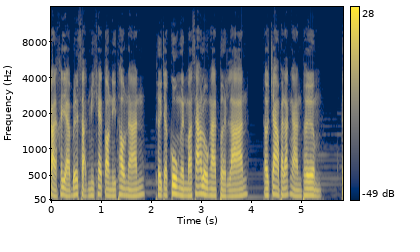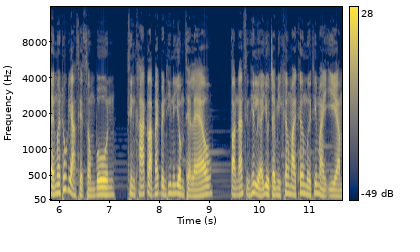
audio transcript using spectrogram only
กาสขยายบริษัทมีแค่ตอนนี้เท่านั้น เธอจะกู้เงินมาสร้างโรงงานเปิดร้าน แล้วจ้างพนักงานเพิ่ม แต่เมื่อทุกอย่างเสร็จสมบูรณ์ สินค้ากลับไม่เป็นที่นิยมเสียแล้ว ตอนนั้นสิ่งที่เหลืออยู่จะมีเครื่องไม้เครื่องมือที่ใหม่เอี่ยม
